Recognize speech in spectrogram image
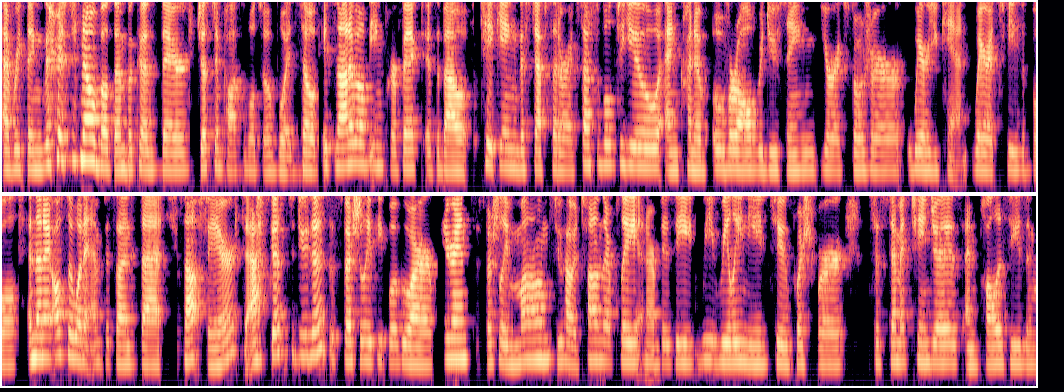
everything there is to know about them because they're just impossible to avoid. So it's not about being perfect. It's about taking the steps that are accessible to you and kind of overall reducing your exposure where you can, where it's feasible. And then I also want to emphasize that it's not fair to ask us to do this, especially people who are parents, especially moms who have a ton on their plate and are busy. We really need to push for systemic changes and policies and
